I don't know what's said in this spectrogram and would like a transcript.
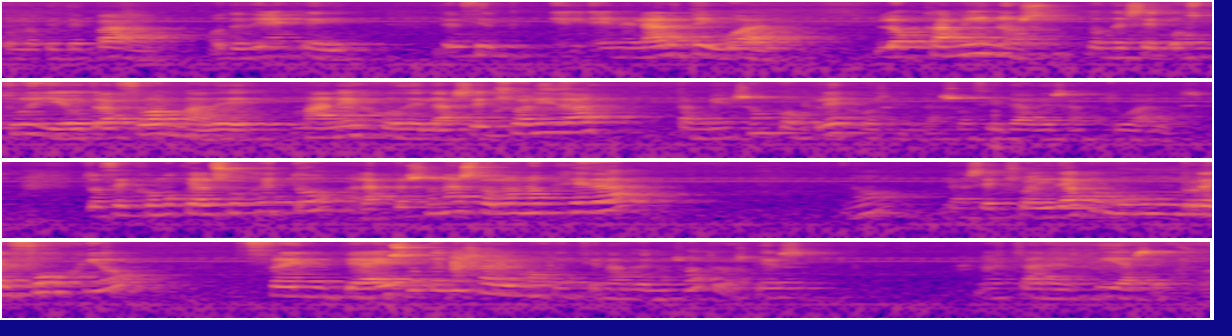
con lo que te pagan, o te tienes que ir. Es decir, en el arte igual. Los caminos donde se construye otra forma de manejo de la sexualidad también son complejos en las sociedades actuales. Entonces, como que al sujeto, a las personas, solo nos queda la sexualidad como un refugio frente a eso que no sabemos gestionar de nosotros, que es nuestra energía sexual.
